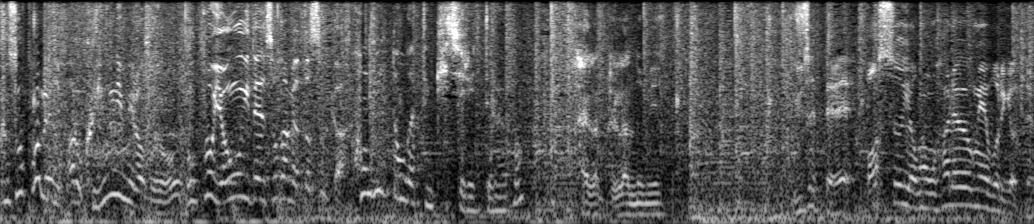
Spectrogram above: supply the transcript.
그 소포맨이 바로 그 형님이라고요. 목포 영웅이 된 소감이 어떻습니까? 홍길동 같은 기질이 있더라고. 하여간 별난 놈이 유세 때 버스 영웅 활용해 해버리기 어때요?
